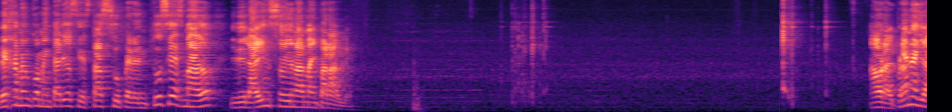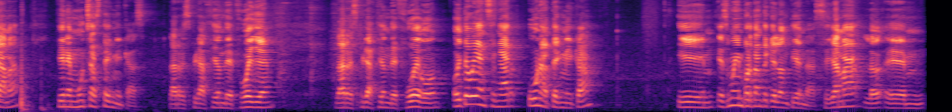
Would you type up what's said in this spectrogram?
Déjame un comentario si estás súper entusiasmado y dile ahí soy un alma imparable. Ahora, el pranayama tiene muchas técnicas. La respiración de fuelle, la respiración de fuego. Hoy te voy a enseñar una técnica y es muy importante que lo entiendas. Se llama em,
